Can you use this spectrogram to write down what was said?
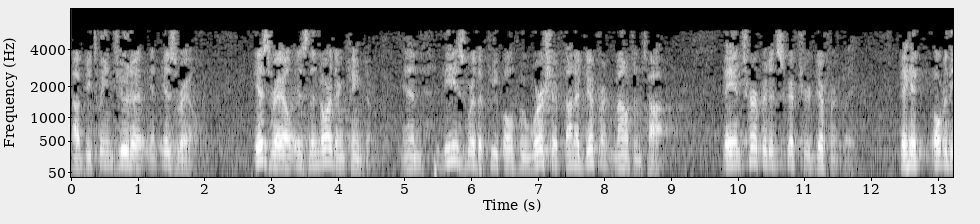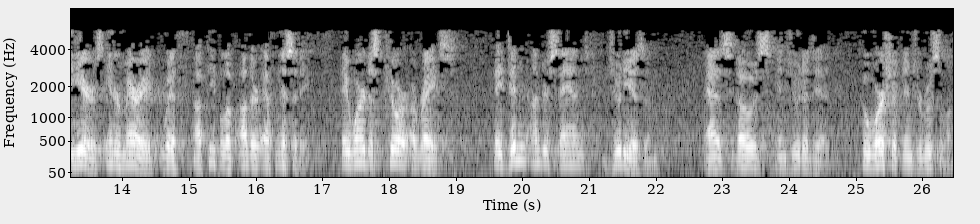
uh, between Judah and Israel. Israel is the northern kingdom, and these were the people who worshiped on a different mountaintop. They interpreted Scripture differently. They had, over the years, intermarried with uh, people of other ethnicity. They weren't as pure a race. They didn't understand Judaism as those in Judah did, who worshiped in Jerusalem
